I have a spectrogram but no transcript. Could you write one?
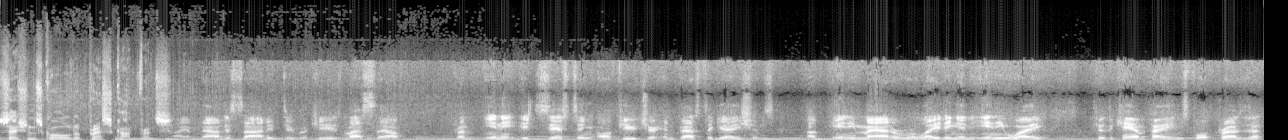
Sessions called a press conference. I have now decided to recuse myself from any existing or future investigations of any matter relating in any way to the campaigns for President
